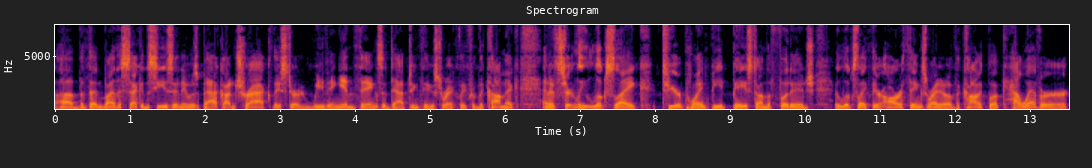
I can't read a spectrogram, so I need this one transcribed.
Uh, but then by the second season, it was back on track. They started weaving in things, adapting things directly from the comic. And it certainly looks like, to your point, Pete, based on the footage, it looks like there are things right out of the comic book. However,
